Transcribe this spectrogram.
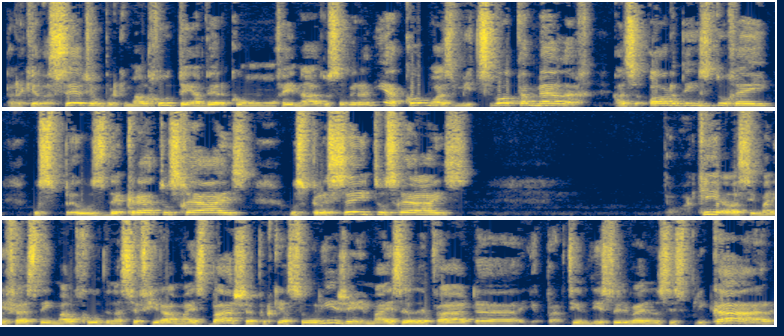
Para que elas sejam, porque Malchut tem a ver com reinado soberania, como as mitzvot amelach, as ordens do rei, os, os decretos reais, os preceitos reais. Aqui ela se manifesta em Malchut na Sefirah mais baixa, porque a sua origem é mais elevada, e a partir disso ele vai nos explicar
